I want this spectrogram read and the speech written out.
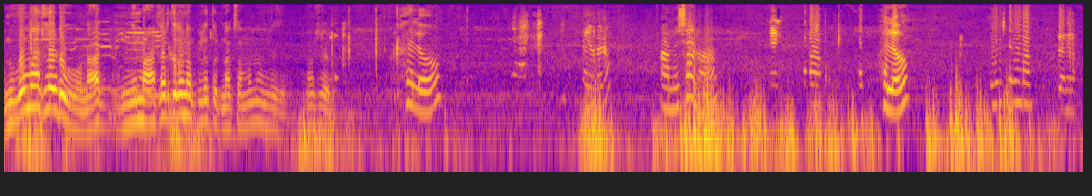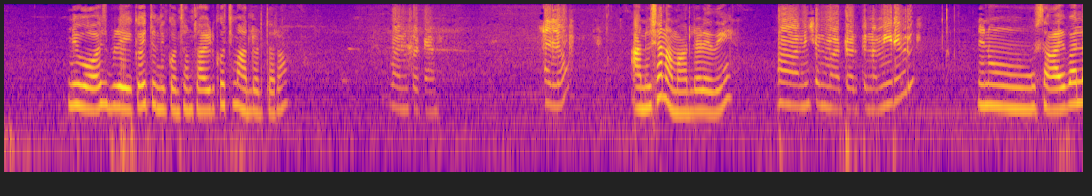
నువ్వే మాట్లాడు. నా నీ మాట్లాడితే నా పిల్లతో నాకు సంబంధం లేదు. మాట్లాడు. హలో. అనుషనా? హలో. మీ వాయిస్ బ్రేక్ అవుతుంది. కొంచెం సైడ్కి వచ్చి మాట్లాడతారా? హలో. అనుషనా మాట్లాడేది? అనుష మాట్లాడుతున్నా. మీరెవరు? నేను సాయి వాళ్ళ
